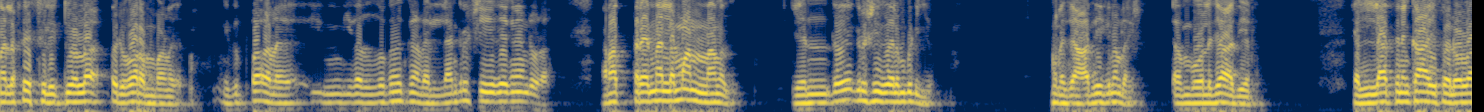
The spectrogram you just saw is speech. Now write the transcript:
നല്ല ഫെസിലിറ്റി ഉള്ള ഒരു പറമ്പാണ്. ഇത്. ഇതിപ്പോ ഇതൊക്കെ നിൽക്കുന്നുണ്ട് എല്ലാം കൃഷി ചെയ്തേക്കുന്നുണ്ട് ഇവിടെ. കാരണം അത്രയും നല്ല മണ്ണാണിത്. എന്ത് കൃഷി ചെയ്താലും പിടിക്കും. നല്ല ജാതി നിൽക്കണുണ്ട് ഇഷ്ടം പോലെ ജാതിയാണ്. എല്ലാത്തിനും കായ്ഫലമുള്ള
